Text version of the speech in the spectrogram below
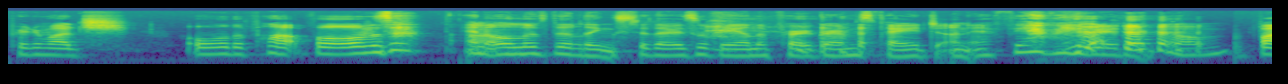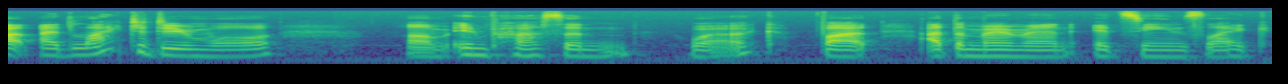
pretty much all the platforms. And all of the links to those will be on the programs page on fbiradio.com. but I'd like to do more um, in person work. But at the moment, it seems like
